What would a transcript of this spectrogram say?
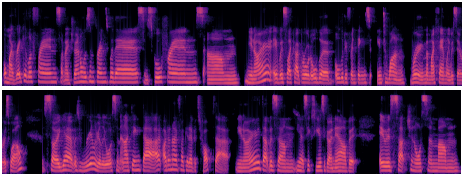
all my regular friends, like my journalism friends were there, some school friends. Um, you know, it was like I brought all the all the different things into one room, and my family was there as well. So yeah, it was really really awesome, and I think that I don't know if I could ever top that. You know, that was um yeah six years ago now, but it was such an awesome um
